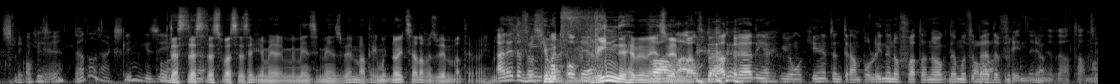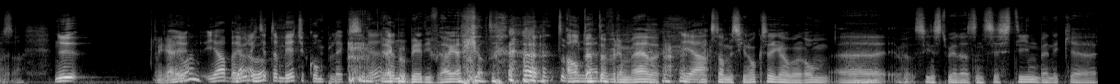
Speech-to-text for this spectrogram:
Slim gezien. Ja, dat is eigenlijk slim gezien. Dat is, dat, is, dat is wat ze zeggen met, met mensen met een zwembad. Je moet nooit zelf een zwembad hebben. Je moet, Ah nee, dat vind Je ik ook... moet Of, ja. vrienden hebben met een Voilà, zwembad. of bij uitbreiding, als je jonge kind hebt, een trampoline of wat dan ook, dat moeten Voilà. bij de vrienden Ja. inderdaad allemaal. Dat. Nu, bij, ja, bij Ja, jullie ligt het een beetje complex. Hè? Ja, ik probeer die vraag eigenlijk altijd, Te altijd te vermijden. ja. Ik zal misschien ook zeggen waarom. Eh, sinds 2016 ben ik eh, eh,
